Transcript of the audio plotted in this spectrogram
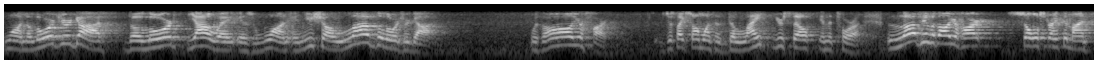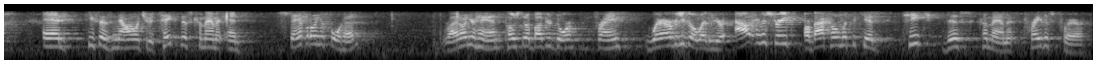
one. The Lord your God, the Lord Yahweh is one, and you shall love the Lord your God with all your heart. Just like Psalm 1 says, delight yourself in the Torah. Love him with all your heart, soul, strength, and mind. And he says, Now I want you to take this commandment and stamp it on your forehead, write on your hand, post it above your door frame, wherever you go, whether you're out in the street or back home with the kids, teach this commandment, pray this prayer.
